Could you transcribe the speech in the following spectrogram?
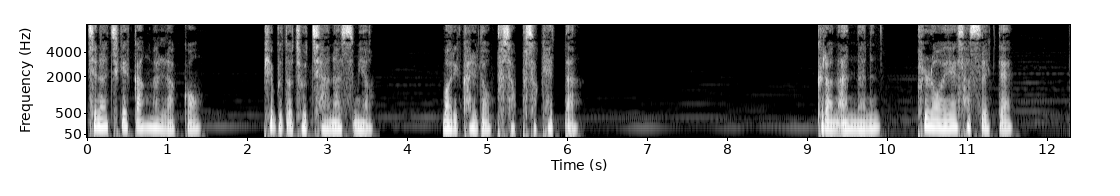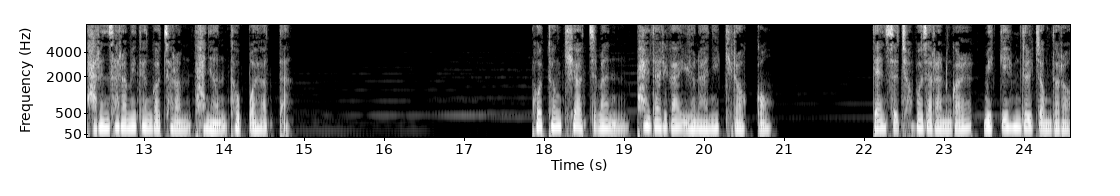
지나치게 깡말랐고 피부도 좋지 않았으며 머리칼도 푸석푸석했다. 그런 안나는 플로어에 섰을 때 다른 사람이 된 것처럼 단연 돋보였다. 보통 키였지만 팔다리가 유난히 길었고 댄스 초보자라는 걸 믿기 힘들 정도로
